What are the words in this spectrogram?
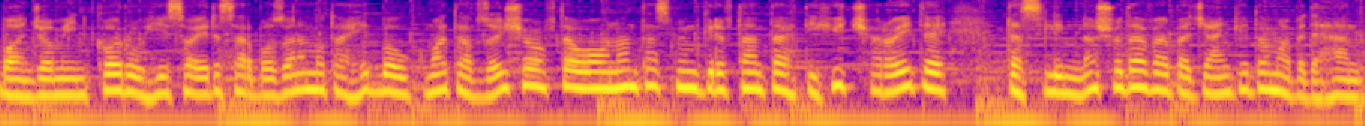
با انجام این کار روحی سایر سربازان متحد با حکومت افزایش یافته و آنان تصمیم گرفتند تحت هیچ شرایط تسلیم نشده و به جنگ ادامه بدهند.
